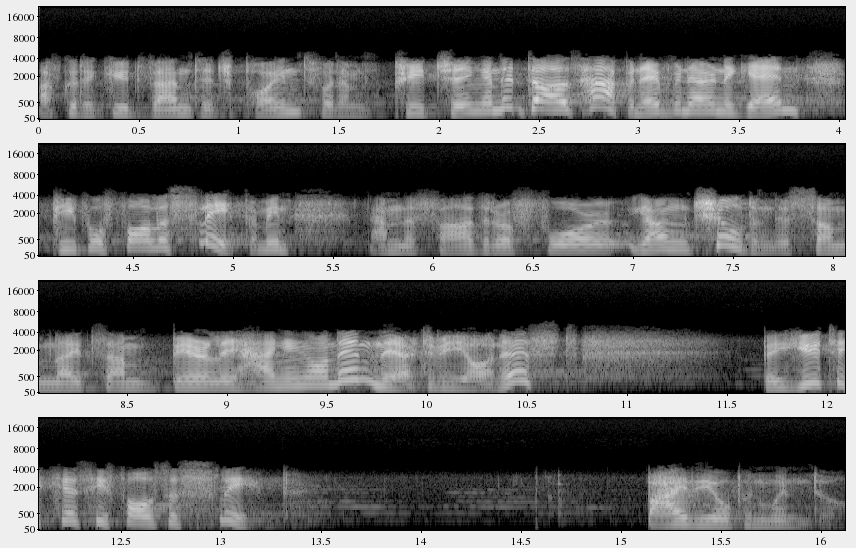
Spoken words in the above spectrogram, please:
I've got a good vantage point when I'm preaching, and it does happen. Every now and again, people fall asleep. I mean, I'm the father of four young children. There's some nights I'm barely hanging on in there, to be honest. But Eutychus, he falls asleep by the open window.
